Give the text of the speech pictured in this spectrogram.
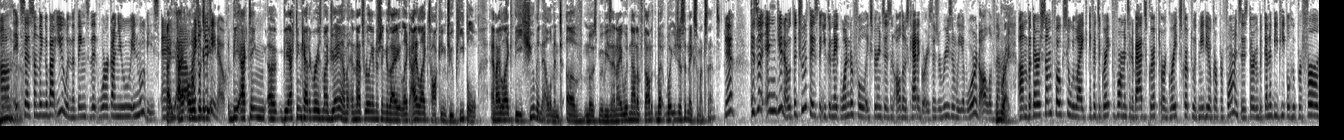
um, it says something about you and the things that work on you in movies. And I, I uh, always Michael look at Giacchino. the, the acting. Uh, the acting category is my jam, and that's really interesting because I like I like talking to people, and I like the human element of most movies. And I would not have thought, but what you just said makes so much sense. Yeah, because and you know the truth is that you can make wonderful experiences in all those categories. There's a reason we award all of them. Right. Um, but there are some folks who like if it's a great performance in a bad script or a great script with mediocre performances, there are going to be people who prefer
